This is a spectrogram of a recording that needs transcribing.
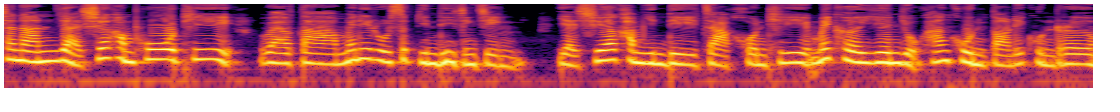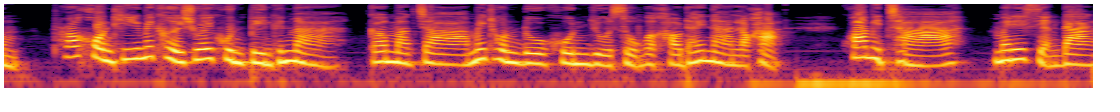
ฉะนั้นอย่าเชื่อคำพูดที่แววตาไม่ได้รู้สึกยินดีจริง ๆอย่าเชื่อคำยินดีจากคนที่ไม่เคยยืนอยู่ข้างคุณตอนที่คุณเริ่ม ราะคนที่ไม่เคยช่วยคุณปีนขึ้นมา ก็มักจะไม่ทนดูคุณอยู่สูงกว่าเขาได้นานแล้วค่ะ ความอิจฉาไม่ได้เสียงดัง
